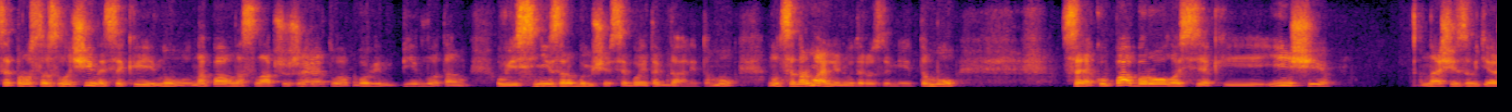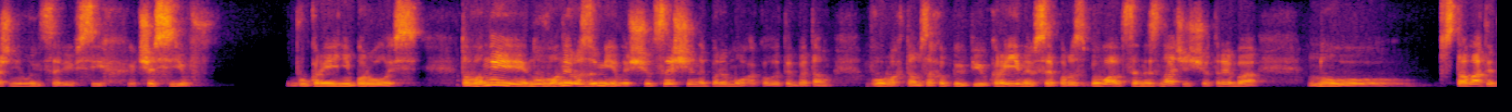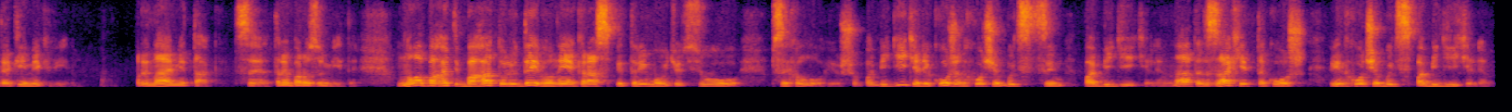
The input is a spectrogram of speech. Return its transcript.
Це просто злочинець, який ну, напав на слабшу жертву, або він підло там у вісні зробив щось, або і так далі. Тому ну, це нормальні люди розуміють. Тому це купа боролась, як і інші наші звитяжні лицарі всіх часів в Україні боролись то вони ну вони розуміли, що це ще не перемога, коли тебе там ворог там захопив пів країни, все порозбивав. Це не значить, що треба ну ставати таким, як він. Принаймні так, це треба розуміти. Ну а багато, багато людей вони якраз підтримують оцю психологію, що побідітелі, кожен хоче бути з цим побідітелем. Знаєте, Захід також він хоче бути з побідітелем.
